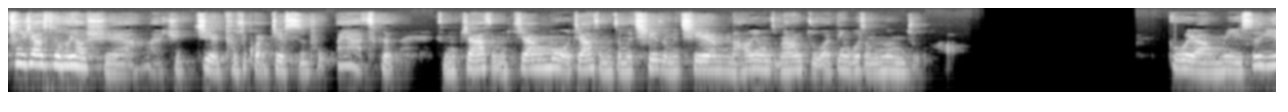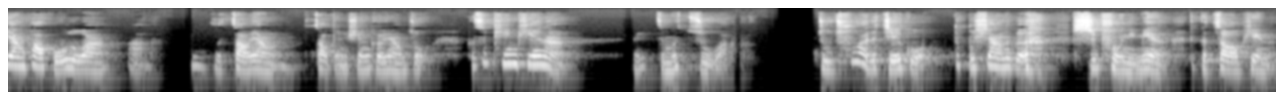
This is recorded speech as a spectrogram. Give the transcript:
出家之后要学啊，啊，去借图书馆借食谱。哎呀，这个什么加什么姜末，加什么怎么切怎么切，然后用怎么样煮啊，定锅什么东西煮。各位啊，我们也是一样画葫芦啊，啊，照样照本宣科这样做。可是偏偏啊，哎，怎么煮啊？煮出来的结果都不像那个 食谱里面这个照片啊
